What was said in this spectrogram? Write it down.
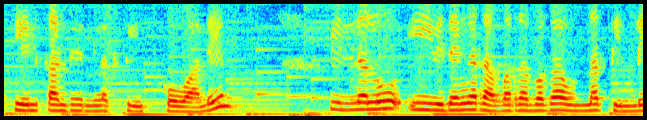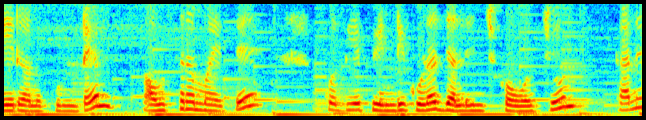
స్టీల్ కంటైనర్లకు తీసుకోవాలి. పిల్లలు ఈ విధంగా రవ్వ రవ్వగా ఉన్న తినలేరు అనుకుంటే అవసరమైతే కొద్దిగా పిండి కూడా జల్లించుకోవచ్చు. కానీ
